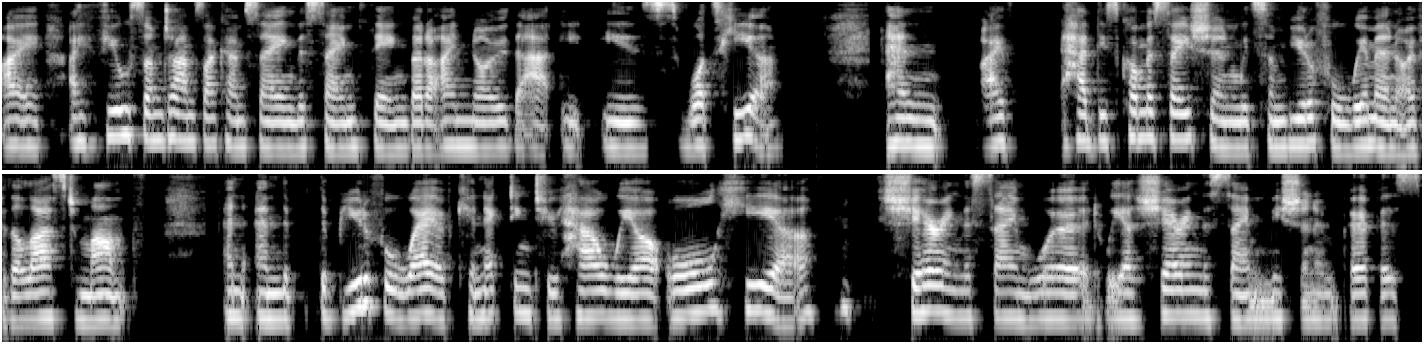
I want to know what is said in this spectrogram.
i i feel sometimes like i'm saying the same thing but i know that it is what's here. And i've had this conversation with some beautiful women over the last month. And and the, the beautiful way of connecting to how we are all here sharing the same word we are sharing the same mission and purpose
